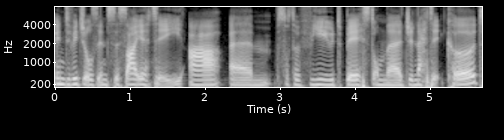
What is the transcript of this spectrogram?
individuals in society are um, sort of viewed based on their genetic code,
